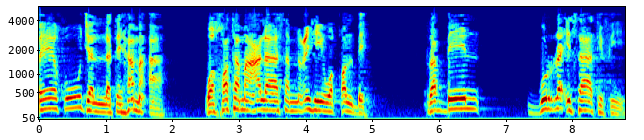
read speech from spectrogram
beekuu jallate hama'a وختم على سمعه وقلبه ربين قر إسات في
